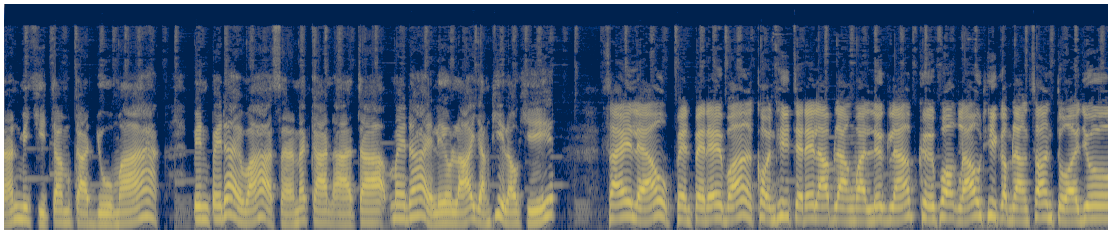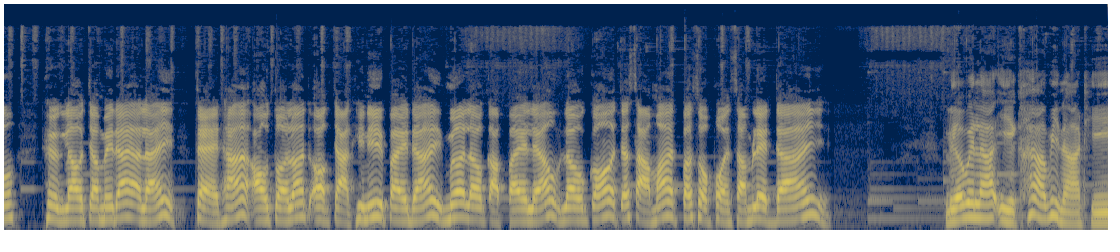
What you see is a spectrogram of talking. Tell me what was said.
นั้นมีขีดจำกัดอยู่มาก เป็นไปได้ว่าสถานการณ์อาจจะไม่ได้เลวร้ายอย่างที่เราคิด ใช่แล้วเป็นไปได้ว่าคนที่จะได้รับรางวัลลึกลับ คือพวกเราที่กำลังซ่อนตัวอยู่ ถึงเราจะไม่ได้อะไร แต่ถ้าเอาตัวรอดออกจากที่นี่ไปได้ เมื่อเรากลับไปแล้ว เราก็จะสามารถประสบผลสำเร็จได้ เหลือเวลาอีก 5 วินาที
